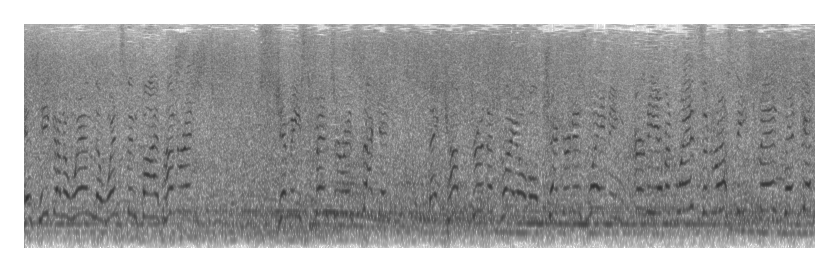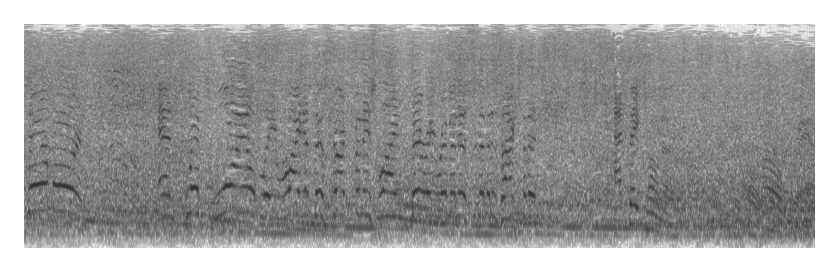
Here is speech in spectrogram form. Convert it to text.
Is he going to win the Winston 500? Jimmy Spencer is second. They come through the tri-oval. Checkered is waving. Ernie Irvan wins, and Rusty spins and gets airborne. And flips wildly right at the start-finish line. Very reminiscent of his accident at Daytona. Oh, man.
